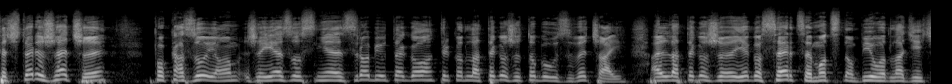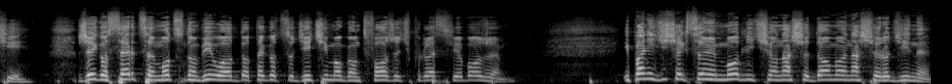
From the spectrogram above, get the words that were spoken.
Te cztery rzeczy pokazują, że Jezus nie zrobił tego tylko dlatego, że to był zwyczaj, ale dlatego, że jego serce mocno biło dla dzieci. Że jego serce mocno biło do tego, co dzieci mogą tworzyć w Królestwie Bożym. I Panie, dzisiaj chcemy modlić się o nasze domy, o nasze rodziny.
